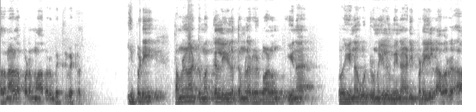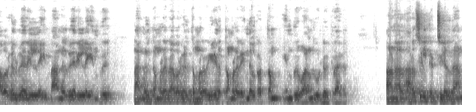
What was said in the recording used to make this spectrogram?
அதனால் அப்படம் மாபெரும் வெற்றி பெற்றது. இப்படி தமிழ்நாட்டு மக்கள் ஈழத்தமிழர்கள் பாலும் இன இன ஒற்றுமையிலும் இன அடிப்படையில் அவர் அவர்கள் வேறில்லை நாங்கள் வேறில்லை என்று நாங்கள் தமிழர் அவர்கள் தமிழர் ஈழத்தமிழர் எங்கள் ரத்தம் என்று வாழ்ந்து கொண்டிருக்கிறார்கள். ஆனால் அரசியல் கட்சிகள் தான்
